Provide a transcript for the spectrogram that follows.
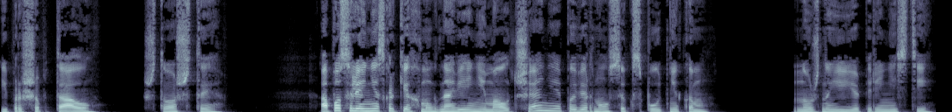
и прошептал «Что ж ты?». А после нескольких мгновений молчания повернулся к спутникам. «Нужно ее перенести».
